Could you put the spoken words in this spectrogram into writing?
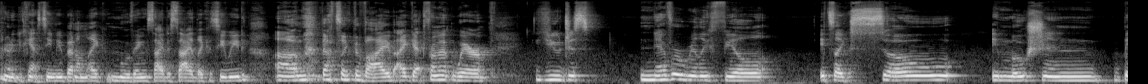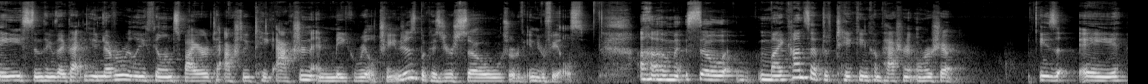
I know, you can't see me, but I'm like moving side to side like a seaweed. Um, that's like the vibe I get from it, where you just never really feel it's like so emotion based and things like that, you never really feel inspired to actually take action and make real changes because you're so sort of in your feels. Um, so, my concept of taking compassionate ownership is a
